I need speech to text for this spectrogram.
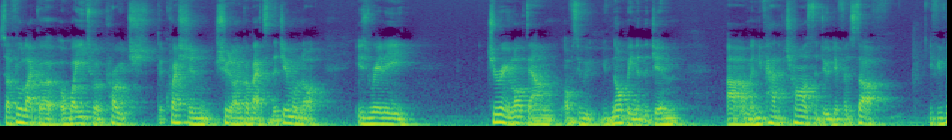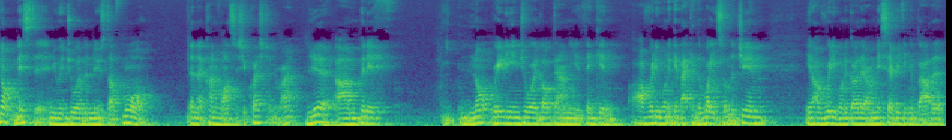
So I feel like a, a way to approach the question, should I go back to the gym or not, is really during lockdown. Obviously, you've not been in the gym um, and you've had a chance to do different stuff, if you've not missed it and you enjoy the new stuff more, then that kind of answers your question, right? Yeah. Um, but if you not really enjoyed lockdown and you're thinking, oh, I really want to get back in the weights on the gym, you know, I really want to go there, I miss everything about it,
